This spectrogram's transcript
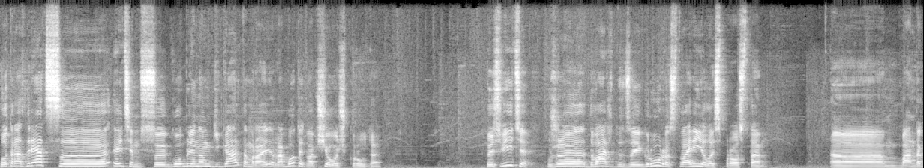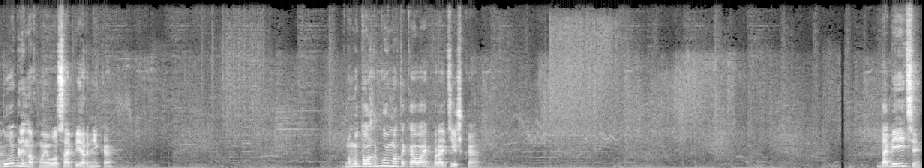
Вот разряд с э, этим, с гоблином-гигантом работает вообще очень круто. То есть, видите, уже дважды за игру растворилась просто э, банда гоблинов моего соперника. Ну, мы тоже будем атаковать, братишка. Добейте.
